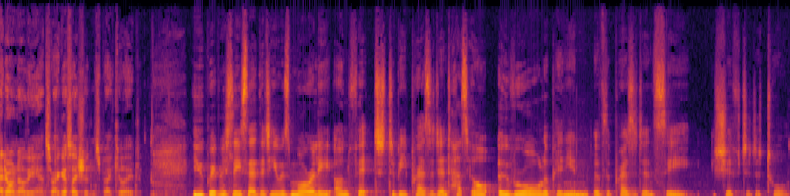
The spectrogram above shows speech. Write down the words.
I don't know the answer. I guess I shouldn't speculate. You previously said that he was morally unfit to be president. Has your overall opinion of the presidency shifted at all?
